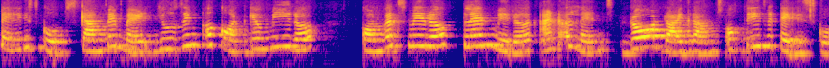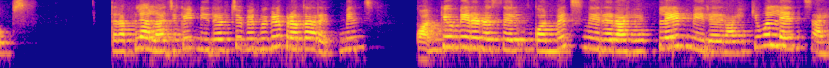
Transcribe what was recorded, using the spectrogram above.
telescopes can be made using a concave mirror, convex mirror, plane mirror and a lens? Draw diagrams of these telescopes. तर आपल्याला जे काही मिररचे वेगवेगळे प्रकार आहेत मीन्स कॉन्केव्ह मिरर असेल कॉन्व्हेक्स मिरर आहे प्लेन मिरर आहे किंवा लेन्स आहे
